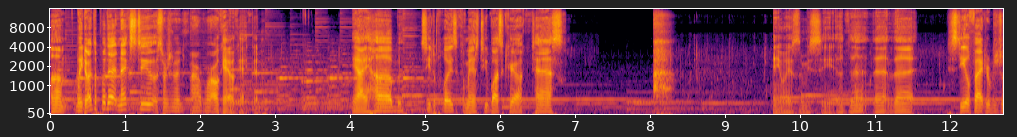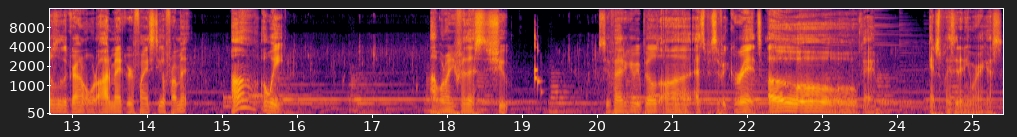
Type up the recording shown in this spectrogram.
Um, wait, do I have to put that next to power bar? Okay, okay, good. AI hub. See deploys commands two bots to carry out tasks. Anyways, let me see. Uh, that, that, that. Steel factory patrols of the ground or automatically refine steel from it. Huh? Oh, wait. Oh, what do I need for this? Shoot. Steel factory can be built on at specific grids. Oh, oh, oh, okay. Can't just place it anywhere, I guess.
